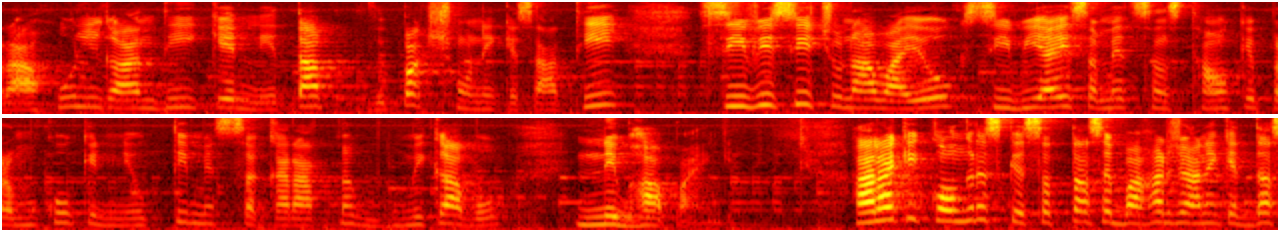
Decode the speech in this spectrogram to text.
राहुल गांधी के नेता विपक्ष होने के साथ ही सीवीसी चुनाव आयोग सीबीआई समेत संस्थाओं के प्रमुखों की नियुक्ति में सकारात्मक भूमिका वो निभा पाएँगे। हालाँकि कांग्रेस के सत्ता से बाहर जाने के 10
